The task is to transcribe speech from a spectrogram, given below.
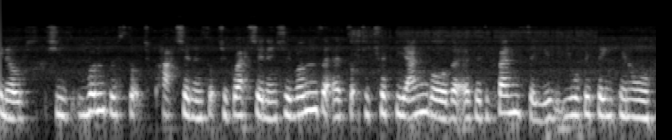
you know, she runs with such passion and such aggression, and she runs at a, such a tricky angle that as a defender, you, you would be thinking, oh,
